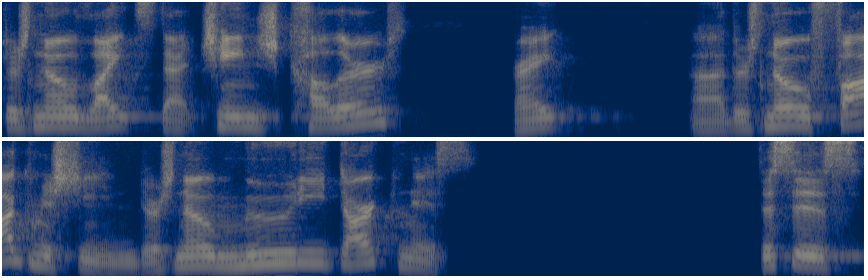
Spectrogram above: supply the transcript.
There's no lights that change colors, right? Uh, there's no fog machine. There's no moody darkness. This is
